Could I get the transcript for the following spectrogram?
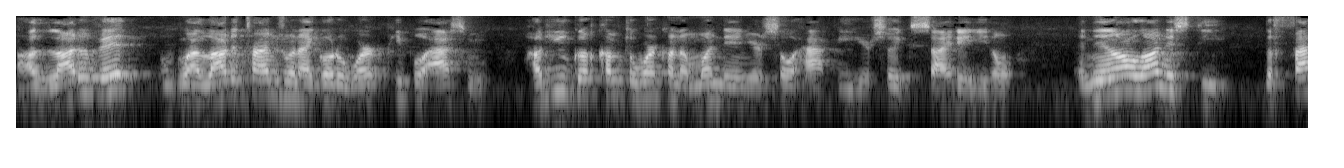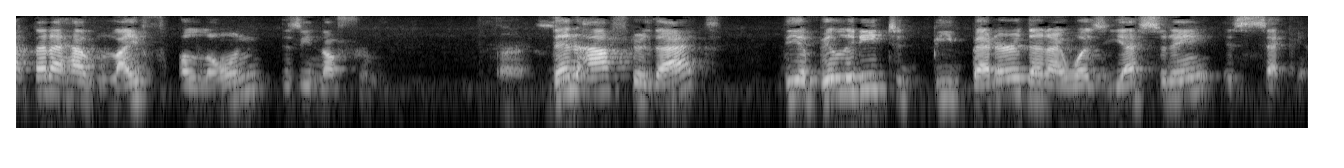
a lot of it, a lot of times when I go to work, people ask me, how do you go come to work on a Monday and you're so happy, you're so excited, you know? And in all honesty, the fact that I have life alone is enough for me. Facts. Then after that, the ability to be better than I was yesterday is second.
